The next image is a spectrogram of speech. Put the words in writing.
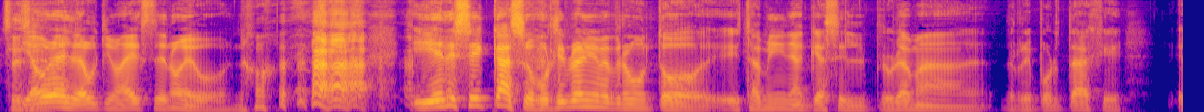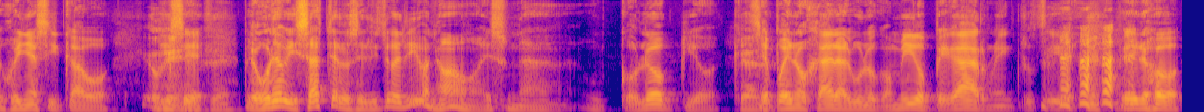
Sí, y sí. ahora es la última ex de nuevo, ¿no? y en ese caso, por ejemplo, a mí me preguntó, esta mina que hace el programa de reportaje, Eugenia Sicabo, Eugenia, dice, sí. ¿pero vos le avisaste a los escritores? Digo, no, es una, un coloquio. Claro. Se puede enojar alguno conmigo, pegarme inclusive. Pero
